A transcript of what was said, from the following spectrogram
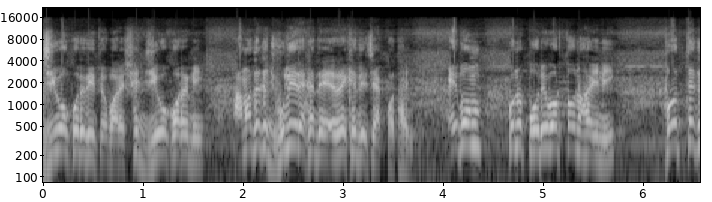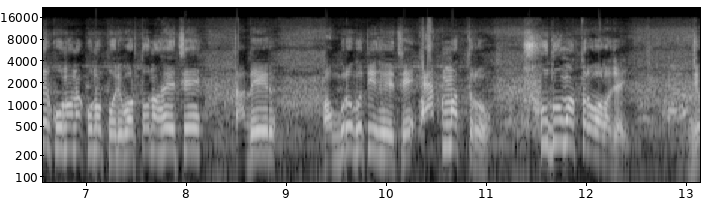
জিও করে দিতে পারে, সে জিও করেনি। আমাদেরকে ঝুলিয়ে রেখে রেখে দিয়েছে এক কথায়। এবং কোনো পরিবর্তন হয়নি। প্রত্যেকের কোনো না কোনো পরিবর্তন হয়েছে, তাদের অগ্রগতি হয়েছে। একমাত্র, শুধুমাত্র বলা যায় যে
